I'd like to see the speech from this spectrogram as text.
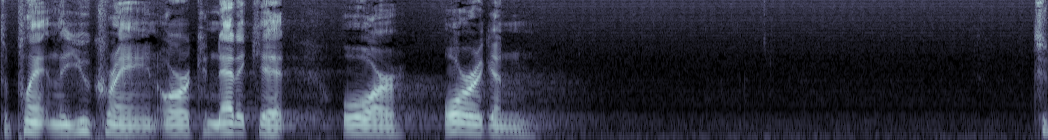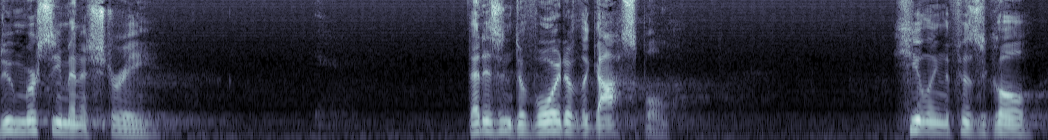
To plant in the Ukraine or Connecticut or Oregon. To do mercy ministry that isn't devoid of the gospel, healing the physical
